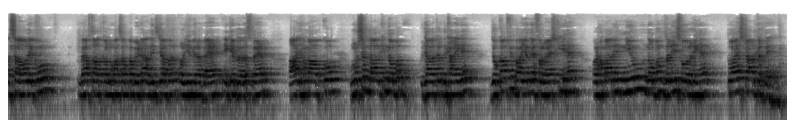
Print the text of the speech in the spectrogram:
अस्सलाम मैं उस्ताद कालू खान साहब का बेटा अनीस जाफ़र और ये मेरा बैंड ए के ब्रदर्स बैंड आज हम आपको मुर्शद लाल की नौबत बुझा कर दिखाएँगे, जो काफ़ी भाइयों ने फरमाइश की है और हमारी न्यू नौबत रिलीज़ हो रही है। तो आए स्टार्ट करते हैं।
